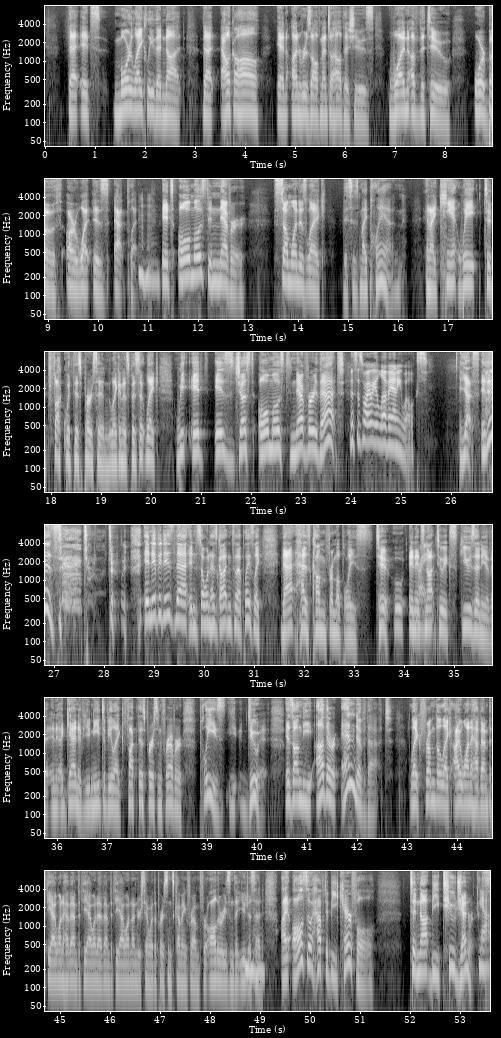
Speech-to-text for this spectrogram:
that it's more likely than not that alcohol and unresolved mental health issues, one of the two or both, are what is at play. Mm-hmm. It's almost never someone is like, This is my plan and I can't wait to fuck with this person like in a specific like we it is just almost never that. This is why we love Annie Wilkes. Yes, it is. totally. And if it is that and someone has gotten to that place like that has come from a place too. And it's right. not to excuse any of it. And again, if you need to be like fuck this person forever, please do it. Is on the other end of that like from the like i want to have empathy i want to have empathy i want to have empathy i want to understand where the person's coming from for all the reasons that you just mm-hmm. said i also have to be careful to not be too generous yeah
